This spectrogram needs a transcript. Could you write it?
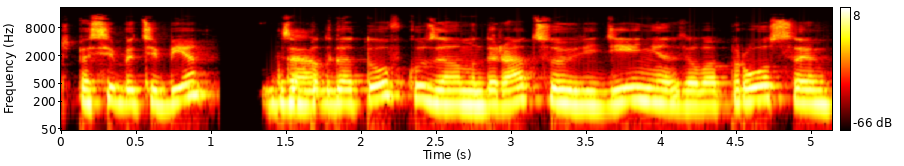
Спасибо тебе да. за подготовку, за модерацию, ведение, за вопросы.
